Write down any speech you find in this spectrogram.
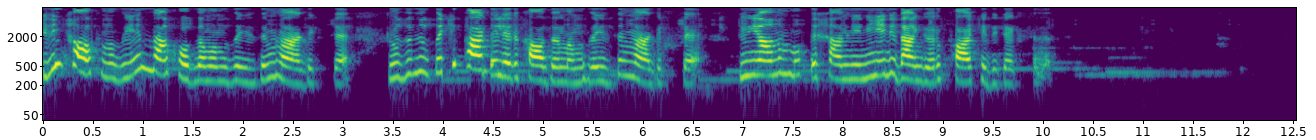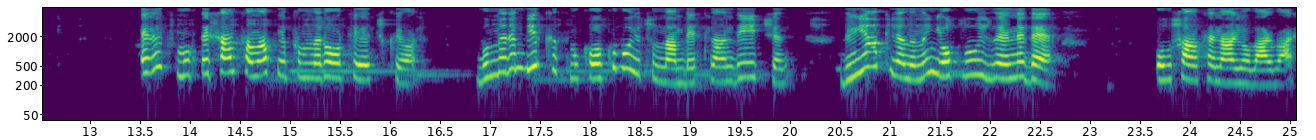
bilinçaltınızı yeniden kodlamamıza izin verdikçe, gözünüzdeki perdeleri kaldırmamıza izin verdikçe, dünyanın muhteşemliğini yeniden görüp fark edeceksiniz. Evet, muhteşem sanat yapımları ortaya çıkıyor. Bunların bir kısmı korku boyutundan beslendiği için dünya planının yokluğu üzerine de oluşan senaryolar var.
